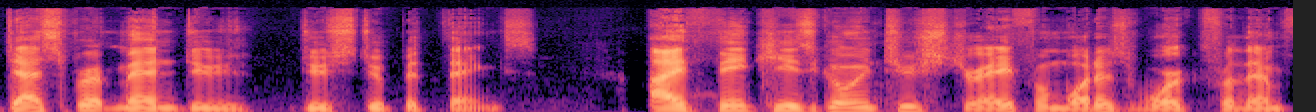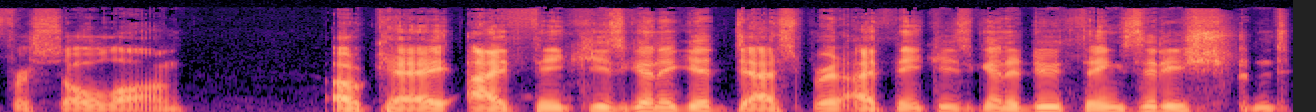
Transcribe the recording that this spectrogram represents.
desperate men do do stupid things. I think he's going to stray from what has worked for them for so long. Okay. I think he's going to get desperate. I think he's going to do things that he shouldn't.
